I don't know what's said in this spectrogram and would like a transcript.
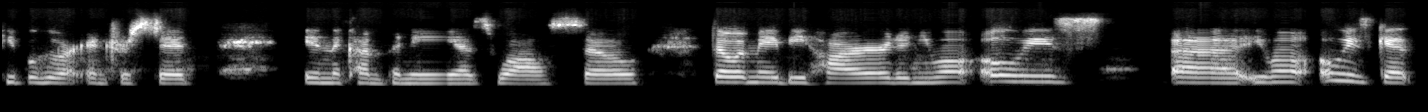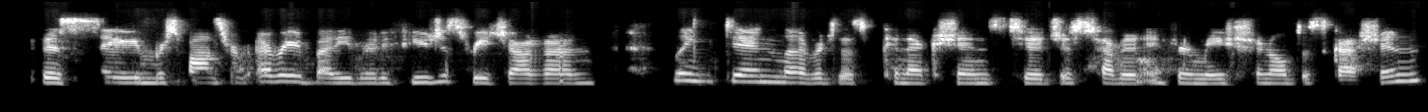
people who are interested in the company as well. So, though it may be hard and you won't always uh, you won't always get the same response from everybody, but if you just reach out on LinkedIn, leverage those connections to just have an informational discussion,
